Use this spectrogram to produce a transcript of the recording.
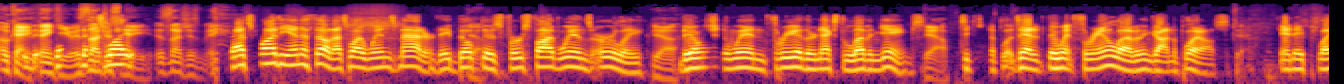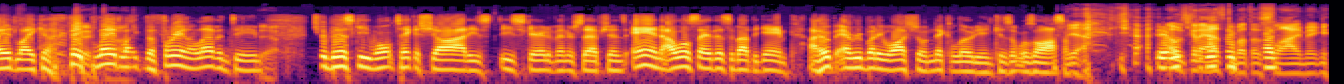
Okay, thank you. It's not just why- me. It's not just me. That's why the NFL. That's why wins matter. They built Yeah. those first five wins early. Yeah. They only had to win three of their next eleven games. Yeah. To they, had, they went three and eleven and got in the playoffs. Yeah. And they played like a, they Good played God. like the three and eleven team. Yeah. Trubisky won't take a shot. He's he's scared of interceptions. And I will say this about the game: I hope everybody watched on Nickelodeon because it was awesome. Yeah. yeah. It I was was going to ask about the sliming and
